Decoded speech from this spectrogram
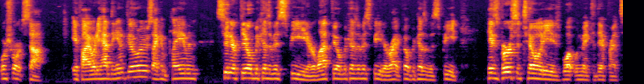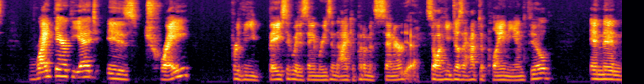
or shortstop. If I already have the infielders, I can play him in center field because of his speed, or left field because of his speed, or right field because of his speed. His versatility is what would make the difference. Right there at the edge is Trea for the basically the same reason I could put him in center Yeah. so he doesn't have to play in the infield. And then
